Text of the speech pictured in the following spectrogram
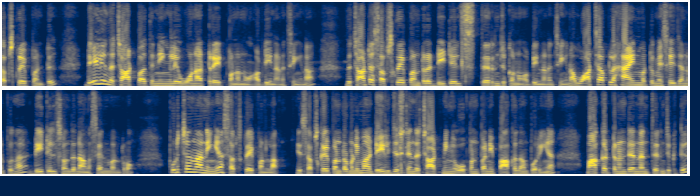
சப்ஸ்கிரைப் பண்ணிட்டு டெய்லி இந்த சார்ட் பார்த்து நீங்களே ஓனாக ட்ரேட் பண்ணணும் அப்படின்னு நினச்சிங்கன்னா இந்த சார்ட்டை சப்ஸ்கிரைப் பண்ணுற டீட்டெயில்ஸ் தெரிஞ்சுக்கணும் அப்படின்னு நினச்சிங்கன்னா வாட்ஸ்அப்பில் ஹேண்ட் மட்டும் மெசேஜ் அனுப்புங்க. டீட்டெயில்ஸ் வந்து நாங்கள் சென்ட் பண்ணுறோம் பிடிச்சிருந்தா நீங்கள் சப்ஸ்கிரைப் பண்ணலாம். இது சப்ஸ்கிரைப் பண்ணுற மூலிமா டெய்லி ஜஸ்ட் இந்த சார்ட் நீங்கள் ஓப்பன் பண்ணி பார்க்க தான் போகிறீங்க மார்க்கெட் ட்ரெண்ட் என்னன்னு தெரிஞ்சுக்கிட்டு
